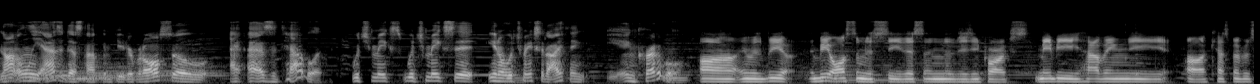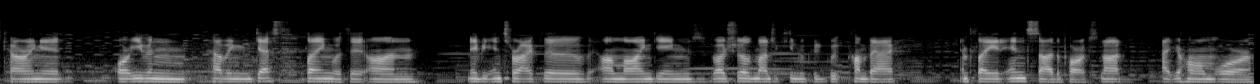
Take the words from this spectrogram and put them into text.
not only as a desktop computer, but also a- as a tablet, which makes which makes it, you know, which makes it, I think, incredible. Uh, it would be it'd be awesome to see this in the Disney parks. Maybe having the uh, cast members carrying it, or even having guests playing with it on maybe interactive online games. Virtual Magic Kingdom could come back and play it inside the parks, not at your home or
